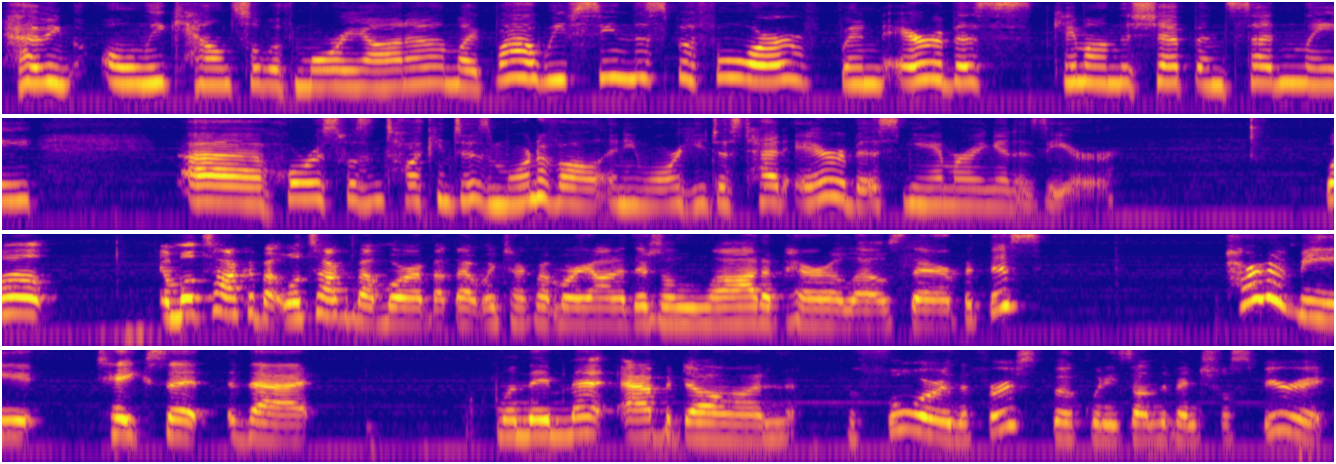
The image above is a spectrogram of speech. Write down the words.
having only counsel with Moriana. I'm like, wow, we've seen this before when Erebus came on the ship and suddenly uh, Horus wasn't talking to his Mournival anymore. He just had Erebus yammering in his ear. Well, and we'll talk about we'll talk about more about that when we talk about Moriana. There's a lot of parallels there, but this part of me takes it that when they met Abaddon before in the first book, when he's on the Vengeful Spirit,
